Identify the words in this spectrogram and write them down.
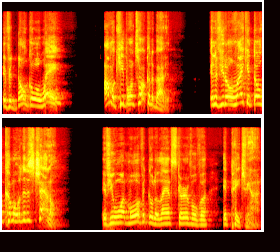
If it don't go away, I'm gonna keep on talking about it. And if you don't like it, don't come over to this channel. If you want more of it, go to Lance Scurv over at Patreon.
